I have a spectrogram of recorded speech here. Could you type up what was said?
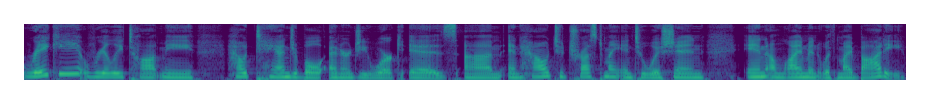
Reiki really taught me how tangible energy work is um, and how to trust my intuition in alignment with my body.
